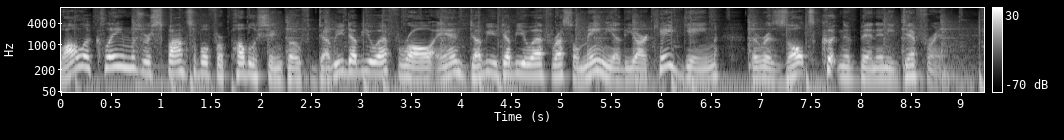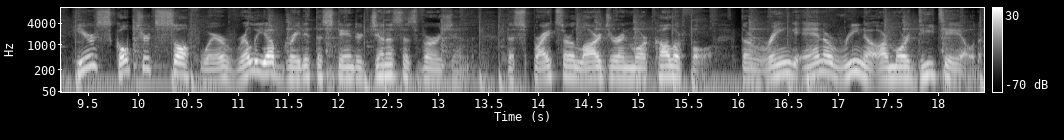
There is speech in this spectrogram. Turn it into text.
While Acclaim was responsible for publishing both WWF Raw and WWF WrestleMania the arcade game, the results couldn't have been any different. Here, Sculptured Software really upgraded the standard Genesis version. The sprites are larger and more colorful, the ring and arena are more detailed,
